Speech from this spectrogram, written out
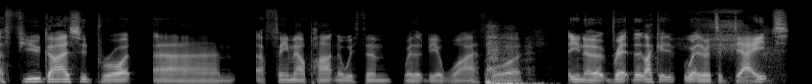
a few guys who'd brought um, a female partner with them, whether it be a wife or you know, like whether it's a date.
